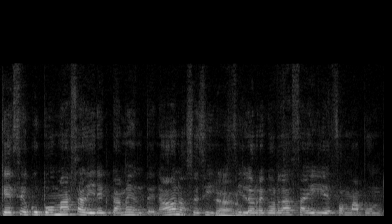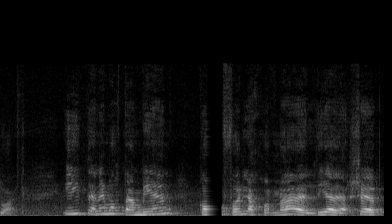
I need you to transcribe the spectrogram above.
que se ocupó masa directamente, ¿no? No sé si, si, lo recordás ahí de forma puntual. Y tenemos también cómo fue la jornada del día de ayer,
